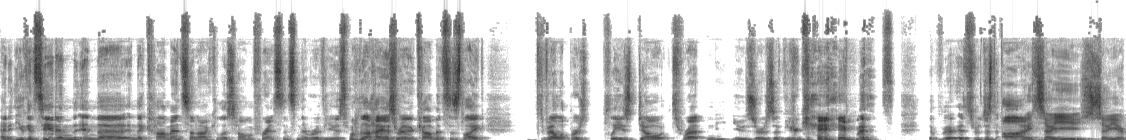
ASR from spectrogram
and you can see it in in the in the comments on Oculus Home, for instance, in the reviews. One of the highest rated comments is like, "Developers, please don't threaten users of your game." it's, it's just odd. Wait, so you so you're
